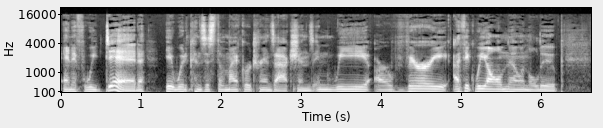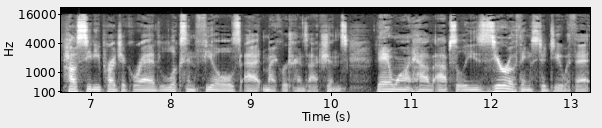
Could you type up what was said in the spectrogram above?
And if we did it would consist of microtransactions. And we are very i think we all know in the loop how CD Projekt Red looks and feels at microtransactions. They want have absolutely zero things to do with it,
